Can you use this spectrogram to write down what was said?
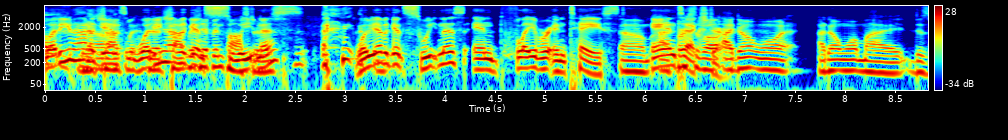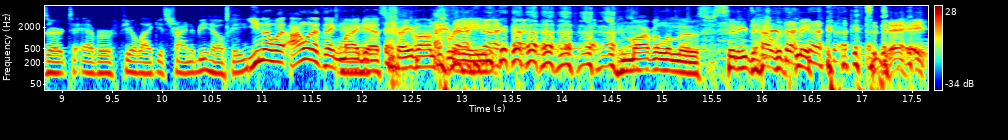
What, do you have they're against? chocolate- what do you have against sweetness? what do you have against sweetness and flavor and taste Um, I- and first texture? of all, I don't want I don't want my dessert to ever feel like it's trying to be healthy. You know what? I want to thank my guests, Travon Free and Marvin Lemus, for sitting down with me today.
